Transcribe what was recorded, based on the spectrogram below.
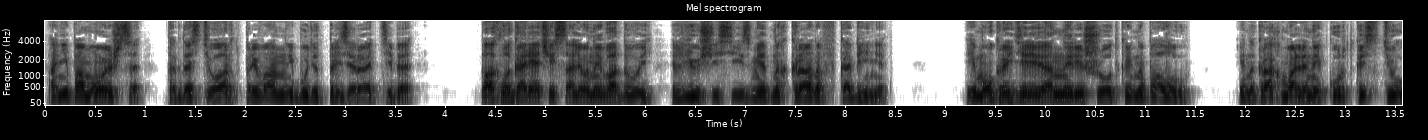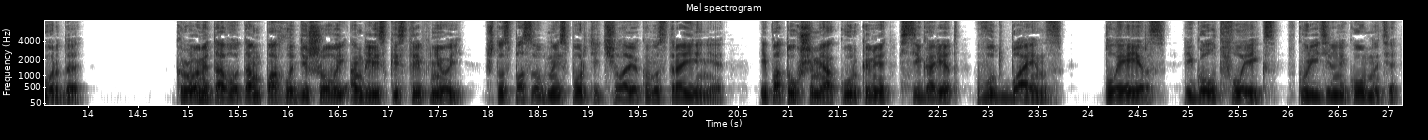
а не помоешься, тогда стюард при ванной будет презирать тебя. Пахло горячей соленой водой, льющейся из медных кранов в кабине, и мокрой деревянной решеткой на полу, и накрахмаленной курткой стюарда. Кроме того, там пахло дешевой английской стряпнёй, что способно испортить человеку настроение, и потухшими окурками сигарет Woodbines, Players и Gold Flakes в курительной комнате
